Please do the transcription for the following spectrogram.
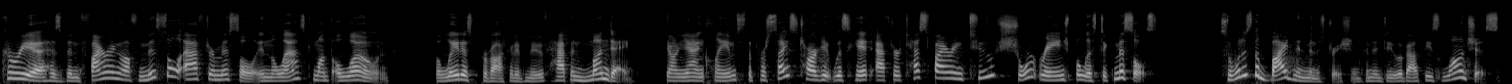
Korea has been firing off missile after missile in the last month alone. The latest provocative move happened Monday. Pyongyang claims the precise target was hit after test firing two short range ballistic missiles. So, what is the Biden administration going to do about these launches?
